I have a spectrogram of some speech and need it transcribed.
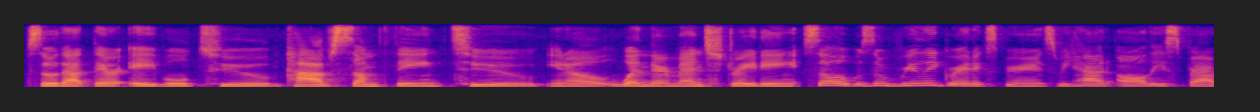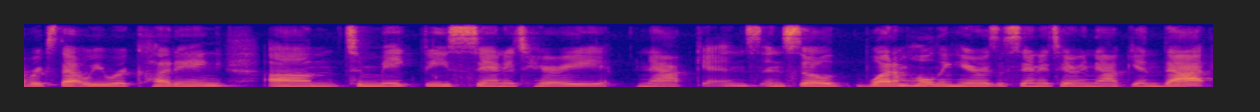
so that they're able to have something to, you know, when they're menstruating. So it was a really great experience. We had all these fabrics that we were cutting um, to make these sanitary napkins. And so what I'm holding here is a sanitary napkin. That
